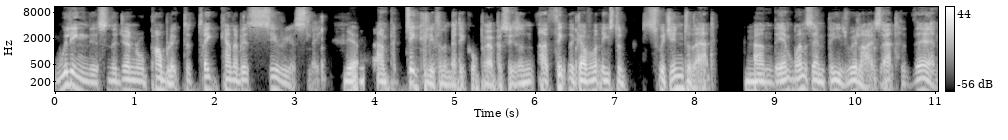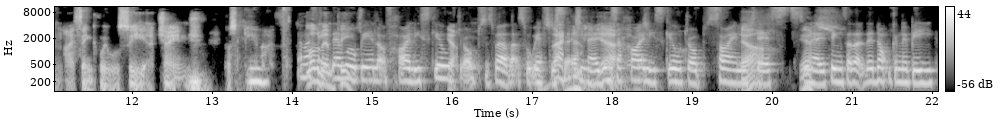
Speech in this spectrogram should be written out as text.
willingness in the general public to take cannabis seriously, yeah, and particularly for the medical purposes. And I think the government needs to switch into that. Mm. And the, once MPs realise that, then I think we will see a change. Mm. You know, and I think MPs, there will be a lot of highly skilled yeah. jobs as well. That's what we have exactly. to say. You know, yeah. these are highly skilled jobs, scientists, yeah. yes. you know, things like that. They're not going to be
